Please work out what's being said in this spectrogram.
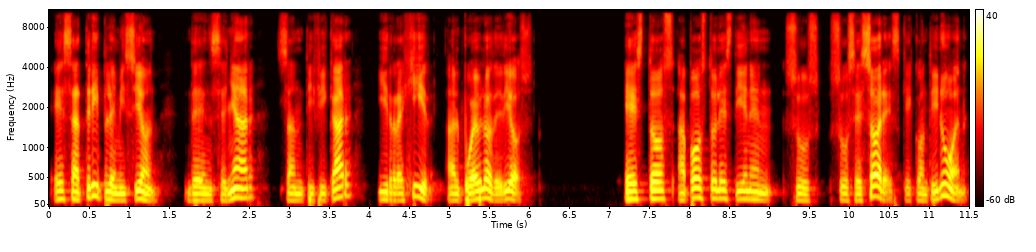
esa triple misión de enseñar, santificar y regir al pueblo de Dios. Estos apóstoles tienen sus sucesores que continúan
